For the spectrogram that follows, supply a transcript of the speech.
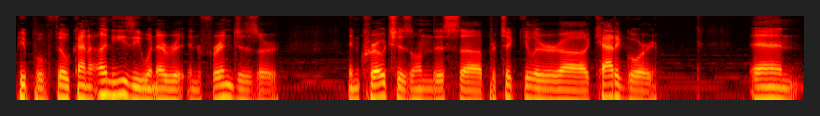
people feel kind of uneasy whenever it infringes or encroaches on this uh, particular uh, category. And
